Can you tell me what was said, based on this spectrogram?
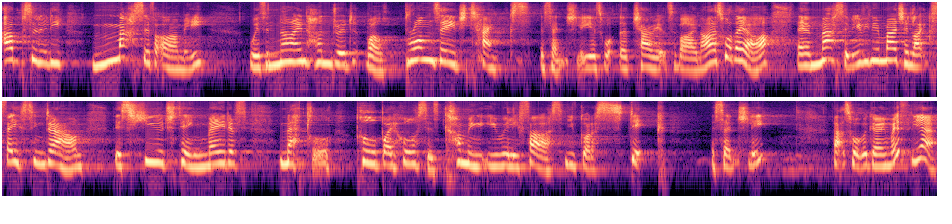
absolutely massive army with 900, well, Bronze Age tanks, essentially, is what the chariots of iron are. That's what they are. They're massive. You can imagine, like, facing down this huge thing made of metal, pulled by horses, coming at you really fast, you've got a stick, essentially. That's what we're going with, yeah.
